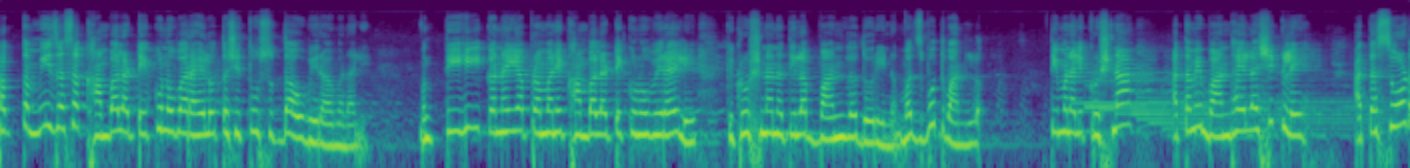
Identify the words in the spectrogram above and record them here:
फक्त मी जसा खांबाला टेकून उभा राहिलो तशी तू सुद्धा उभी राहा म्हणाली. मग तीही कन्हैयाप्रमाणे खांबाला टेकून उभी राहिली की कृष्णानं तिला बांधलं दोरीनं मजबूत बांधलं. ती म्हणाली कृष्णा आता मी बांधायला शिकले. आता सोड.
